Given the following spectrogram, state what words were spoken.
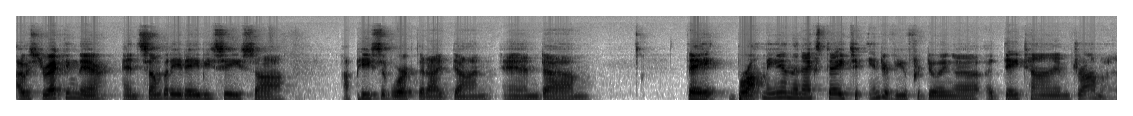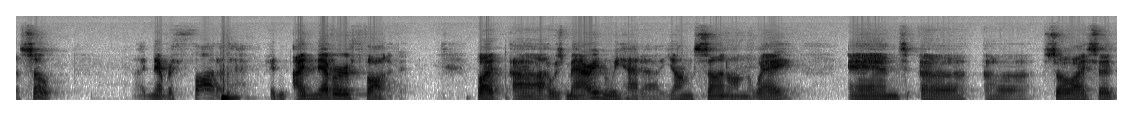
I was directing there, and somebody at ABC saw a piece of work that I'd done, and um, they brought me in the next day to interview for doing a, a daytime drama, a soap. I'd never thought of that. I never thought of it. But uh, I was married, and we had a young son on the way, and uh, uh, so I said,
